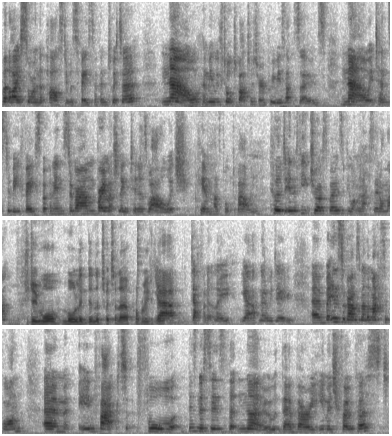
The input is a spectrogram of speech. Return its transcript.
but I saw in the past it was Facebook and Twitter. Now, I mean, we've talked about Twitter in previous episodes. Now it tends to be Facebook and Instagram, very much LinkedIn as well, which Kim has talked about and could in the future, I suppose, if you want an episode on that. do you do more more LinkedIn than Twitter now? Probably. You think? Yeah, definitely. Yeah, no, we do. Um, but Instagram's another massive one. Um, in fact, for businesses that know they're very image focused,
